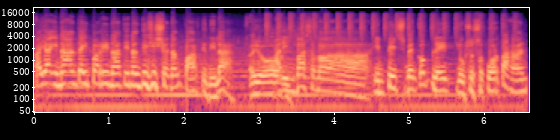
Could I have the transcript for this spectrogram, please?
Kaya inaantay pa rin natin ang desisyon ng party nila. Ayun. Alin ba sa mga impeachment complaint yung susuportahan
